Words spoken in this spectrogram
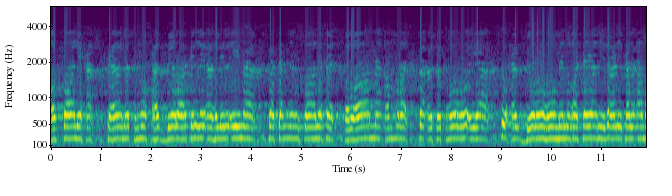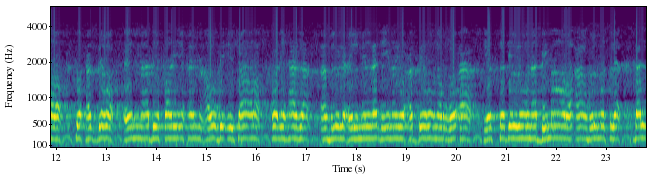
الصالحة كانت محذرات لأهل الإيمان فكم من صالح رام أمرا فأتته الرؤيا. تحذره من غشيان ذلك الأمر. تحذره إما بصريح أو بإشارة. ولهذا أهل العلم الذين يعبرون الرؤى يستدلون بما رآه المسلم بل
